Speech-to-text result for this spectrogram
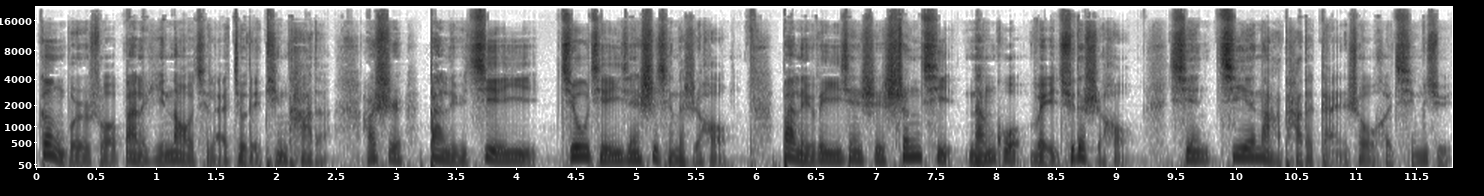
更不是说伴侣一闹起来就得听他的，而是伴侣介意、纠结一件事情的时候，伴侣为一件事生气、难过、委屈的时候，先接纳他的感受和情绪，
